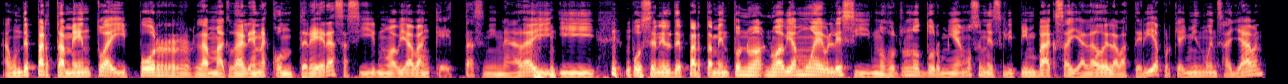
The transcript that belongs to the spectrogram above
a un departamento ahí por la Magdalena Contreras, así no había banquetas ni nada. Y, y, pues en el departamento no, no había muebles y nosotros nos dormíamos en sleeping bags allá al lado de la batería porque ahí mismo ensayaban.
